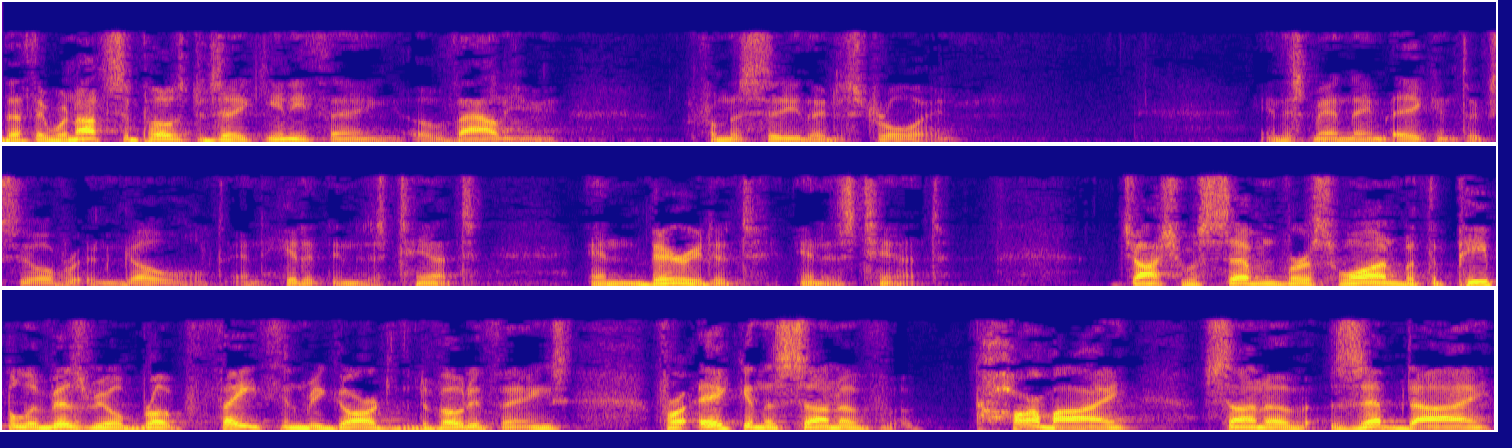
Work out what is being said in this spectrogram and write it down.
that they were not supposed to take anything of value from the city they destroyed. And this man named Achan took silver and gold and hid it in his tent and buried it in his tent. Joshua 7 verse 1, but the people of Israel broke faith in regard to the devoted things, for Achan the son of Carmi, son of Zebdi,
